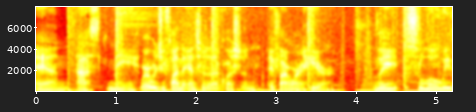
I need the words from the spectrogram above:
and asked me, where would you find the answer to that question if I weren't here? They slowly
